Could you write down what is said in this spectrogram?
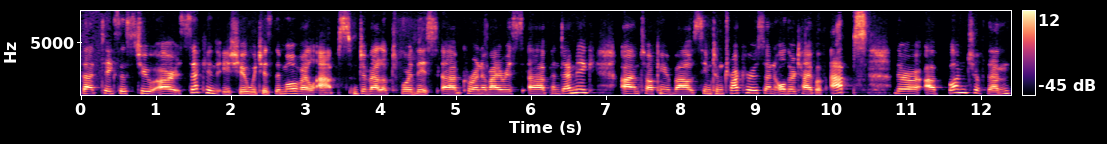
that takes us to our second issue, which is the mobile apps developed for this uh, coronavirus uh, pandemic. I'm talking about symptom trackers and other type of apps. There are a bunch of them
